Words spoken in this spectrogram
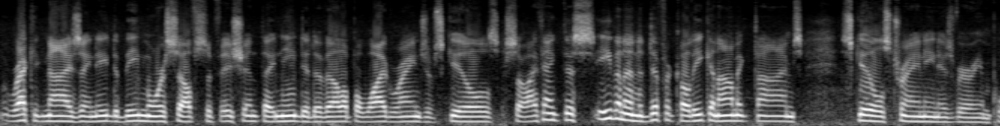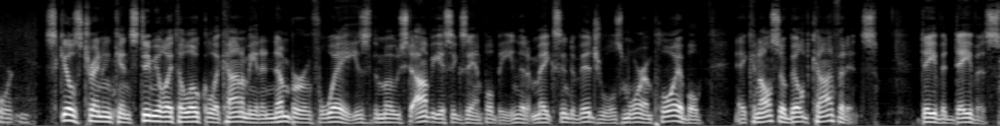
recognize they need to be more self sufficient. They need to develop a wide range of skills. So I think this, even in a difficult economic times, skills training is very important. Skills training can stimulate the local economy in a number of ways, the most obvious example being that it makes individuals more employable. It can also build confidence. David Davis,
